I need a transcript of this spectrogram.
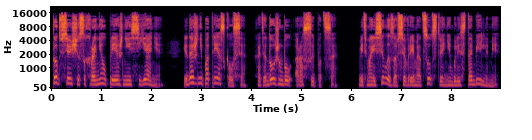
Тот все еще сохранял прежнее сияние и даже не потрескался, хотя должен был рассыпаться. ведь мои силы за все время отсутствия не были стабильными.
